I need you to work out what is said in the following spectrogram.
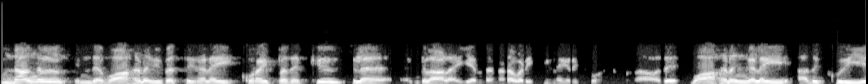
நாங்கள் இந்த வாகன விபத்துகளை குறைப்பதற்கு சில எங்களால் இயன்ற நடவடிக்கைகளை எடுக்க வேண்டும். அதாவது வாகனங்களை அதுக்குரிய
